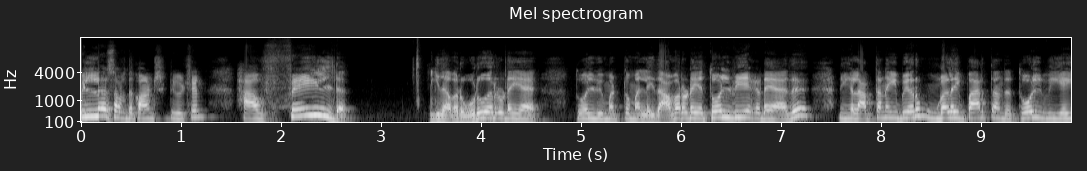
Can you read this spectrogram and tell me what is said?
pillars of the constitution have failed இது அவர் ஒருவருடைய தோல்வி மட்டுமல்ல இது அவருடைய தோல்வியே கிடையாது. நீங்கள் அத்தனை பேரும் உங்களை பார்த்து அந்த தோல்வியை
